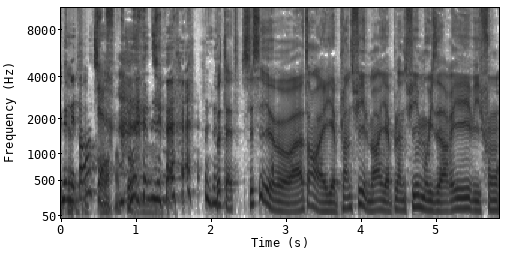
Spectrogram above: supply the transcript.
mais pas entière. Peut-être. Si, si. Euh, attends, il y a plein de films. Hein. Il y a plein de films où ils arrivent, ils font.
